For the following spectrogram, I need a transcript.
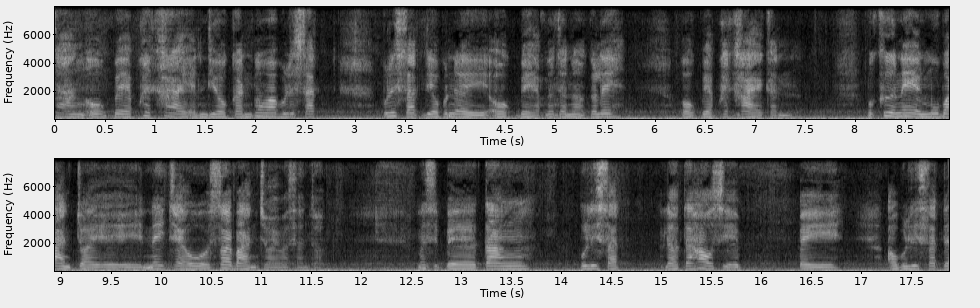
สร้างออกแบบคล้ายๆ อันเดียวกันเพราะว่าบริษัท บริษัทเดียวเพิ่นเลยออกแบบนะจ๊ะเนาะก็เลย ออกแบบคล้ายๆกันก็คือในหมู่บ้านจอยในแถวซอยบ้านจอยว่าซั่นจ้ะมันสิไปตั้งบริษัท แล้วแต่เฮาเสิไปเอาบริษัทใด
